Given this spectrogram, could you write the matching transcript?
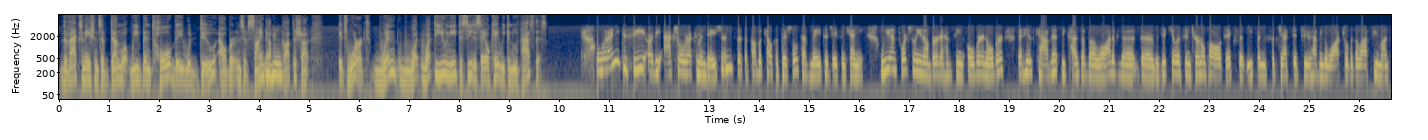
the vaccinations have done what we've been told they would do? Albertans have signed up mm-hmm. and got the shot. It's worked. When, what, what do you need to see to say, okay, we can move past this? Well, what I need to see are the actual recommendations that the public health officials have made to Jason Kenney. We, unfortunately, in Alberta have seen over and over that his cabinet, because of a lot of the, the ridiculous internal politics that we've been subjected to having to watch over the last few months,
